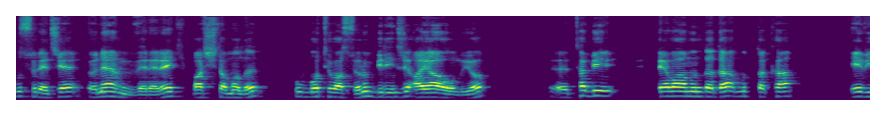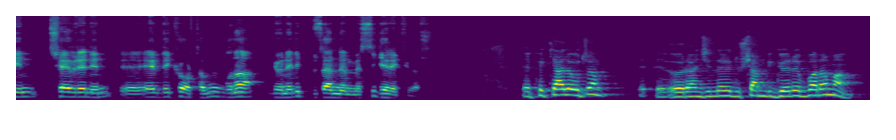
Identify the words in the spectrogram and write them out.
bu sürece önem vererek başlamalı. Bu motivasyonun birinci ayağı oluyor. E, tabii devamında da mutlaka evin, çevrenin, e, evdeki ortamın buna yönelik düzenlenmesi gerekiyor. E, pekala hocam, e, e, öğrencilere düşen bir görev var ama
